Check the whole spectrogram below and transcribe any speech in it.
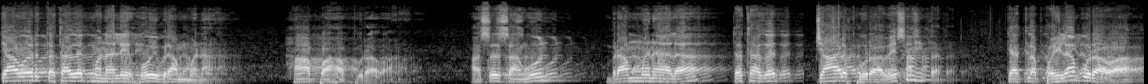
त्यावर तथागत म्हणाले होय ब्राह्मणा हा पहा पुरावा. असं सांगून ब्राह्मणाला तथागत चार पुरावे सांगतात. त्यातला पहिला पुरावा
